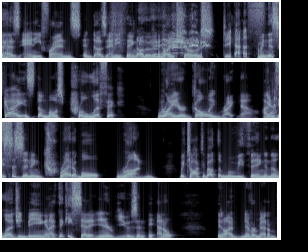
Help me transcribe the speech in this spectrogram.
has any friends and does anything other than write shows? Yes. I mean, this guy is the most prolific writer going right now. I mean, this is an incredible run. We talked about the movie thing and the legend being, and I think he said it in interviews. And I don't, you know, I've never met him.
